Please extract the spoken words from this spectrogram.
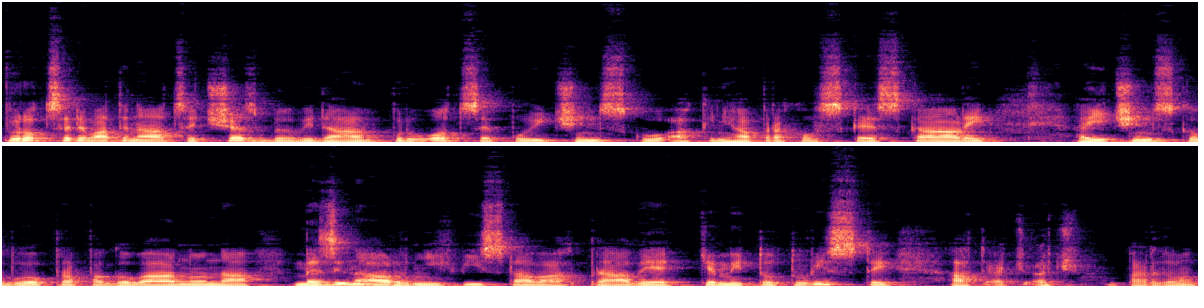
V roce 1906 byl vydán průvodce po Jičinsku a kniha Prachovské skály. Jičinsko bylo propagováno na mezinárodních výstavách právě těmito turisty, ať, ať, pardon,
